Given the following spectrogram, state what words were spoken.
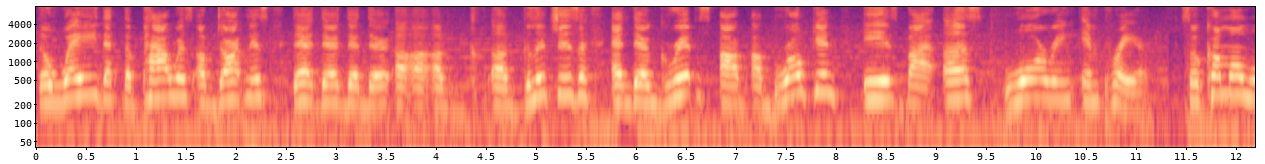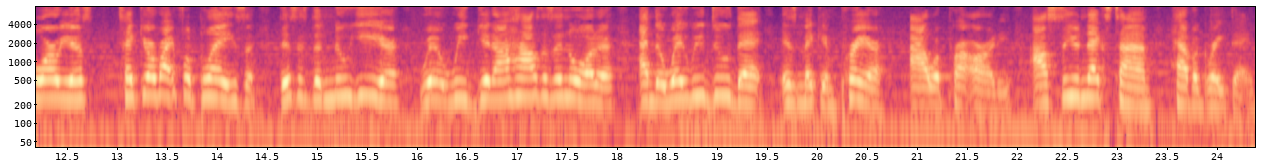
the way that the powers of darkness, their their their uh, uh, uh, uh glitches and their grips are, are broken is by us warring in prayer. So come on, warriors. Take your rightful place. This is the new year where we get our houses in order. And the way we do that is making prayer our priority. I'll see you next time. Have a great day.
